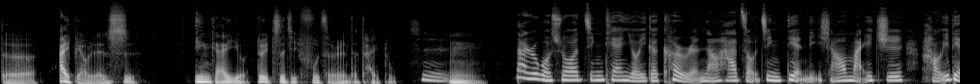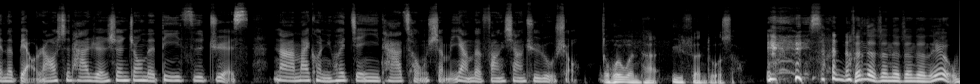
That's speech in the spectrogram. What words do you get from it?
的爱表人士。应该有对自己负责任的态度。是，嗯，那如果说今天有一个客人，然后他走进店里，想要买一只好一点的表，然后是他人生中的第一只 GS，那 Michael 你会建议他从什么样的方向去入手？我会问他预算多少？真的，真的，真的，因为我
